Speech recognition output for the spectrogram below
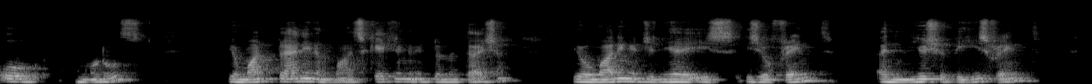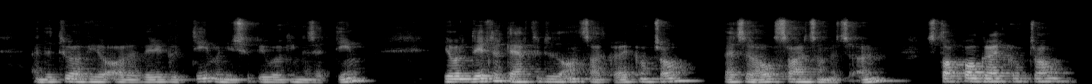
ore models, your mine planning and mine scheduling and implementation. Your mining engineer is, is your friend, and you should be his friend. And the two of you are a very good team, and you should be working as a team. You will definitely have to do the on-site grade control. That's a whole science on its own. Stockpile grade control,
